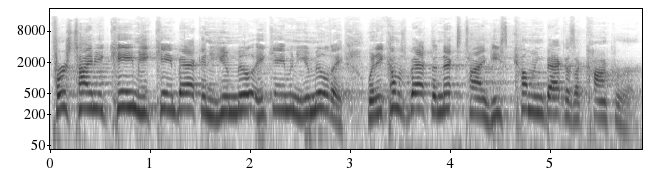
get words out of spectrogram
First time he came, he came back in humility. He came in humility. When he comes back the next time, he's coming back as a conqueror.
